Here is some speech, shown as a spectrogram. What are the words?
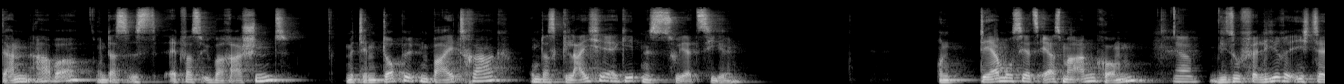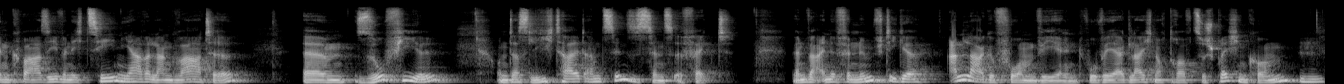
Dann aber, und das ist etwas überraschend, mit dem doppelten Beitrag, um das gleiche Ergebnis zu erzielen. Und der muss jetzt erstmal ankommen. Ja. Wieso verliere ich denn quasi, wenn ich zehn Jahre lang warte, ähm, so viel? Und das liegt halt am Zinseszinseffekt. Wenn wir eine vernünftige Anlageform wählen, wo wir ja gleich noch drauf zu sprechen kommen, mhm.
